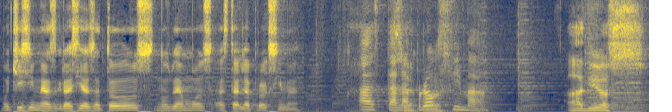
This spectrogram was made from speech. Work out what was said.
Muchísimas gracias a todos, nos vemos hasta la próxima. Hasta la próxima. Adiós.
